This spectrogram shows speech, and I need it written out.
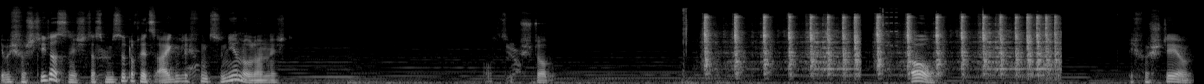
aber ich verstehe das nicht. Das müsste doch jetzt eigentlich funktionieren, oder nicht? Aufzug, stopp. Oh. Ich verstehe.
